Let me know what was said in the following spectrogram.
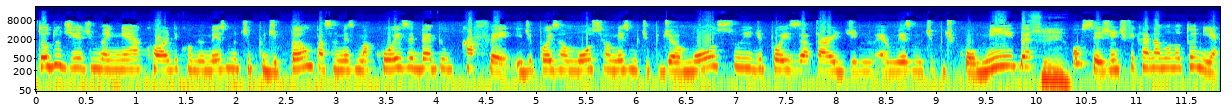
todo dia de manhã acorda e come o mesmo tipo de pão, passa a mesma coisa e bebe um café. E depois almoço é o mesmo tipo de almoço e depois à tarde é o mesmo tipo de comida. Sim. Ou seja, a gente fica na monotonia.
